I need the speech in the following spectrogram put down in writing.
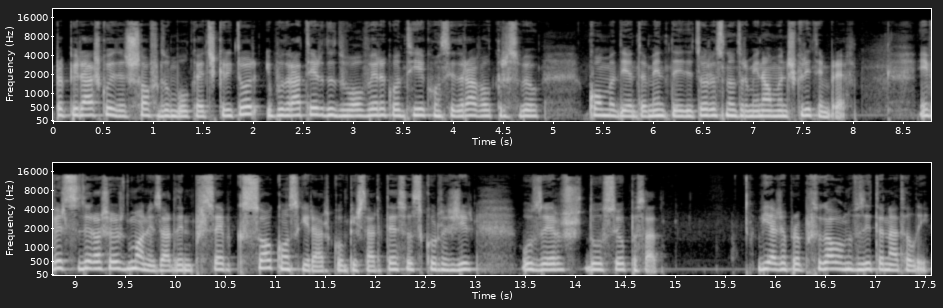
Para piorar as coisas, sofre de um bloqueio de escritor e poderá ter de devolver a quantia considerável que recebeu como adiantamento da editora se não terminar o manuscrito em breve. Em vez de ceder aos seus demónios, Arden percebe que só conseguirá conquistar Tessa se corrigir os erros do seu passado. Viaja para Portugal, onde visita Natalie.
